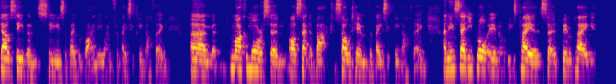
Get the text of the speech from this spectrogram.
Dale Stephens, who used to play for Brighton, he went for basically nothing. Um, Michael Morrison, our centre back, sold him for basically nothing. And instead, he brought in all these players that had been playing in,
